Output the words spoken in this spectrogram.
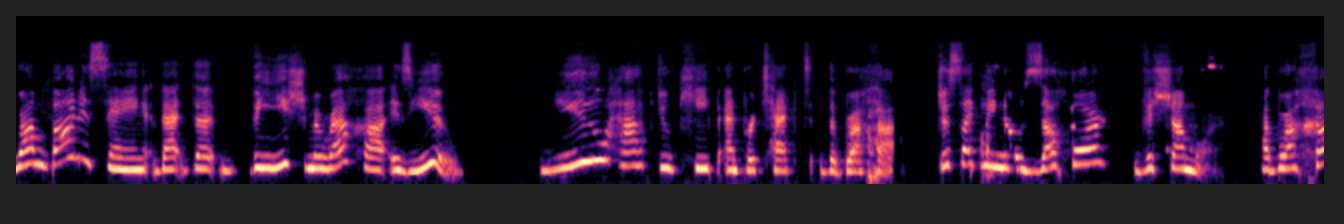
Ramban is saying that the the Yishmerecha is you. You have to keep and protect the bracha. Just like we know Zachor Vishamor. Habracha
